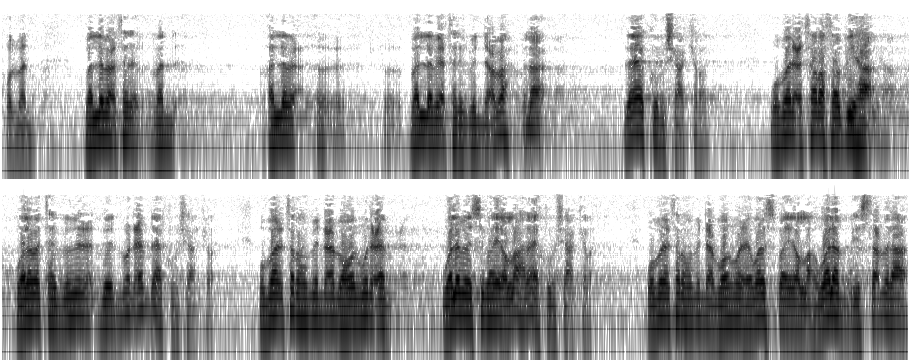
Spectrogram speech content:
يقول من من لم يعترف من من لم من لم يعترف بالنعمة لا لا يكون شاكرا. ومن اعترف بها ولم يعترف بالمنعم لا يكون شاكرا. ومن اعترف بالنعمة والمنعم ولم ينسبها إلى الله لا يكون شاكرا. ومن اعترف بالنعمة والمنعم ولم ينسبها إلى الله ولم يستعملها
